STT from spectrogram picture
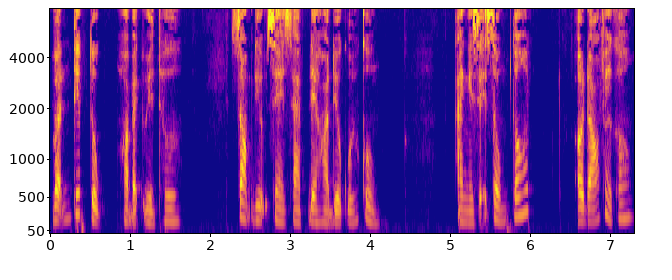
Vẫn tiếp tục hỏi Bạch Uyển Thư. Giọng điệu rè rạt để hỏi điều cuối cùng. Anh ấy sẽ sống tốt. Ở đó phải không?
